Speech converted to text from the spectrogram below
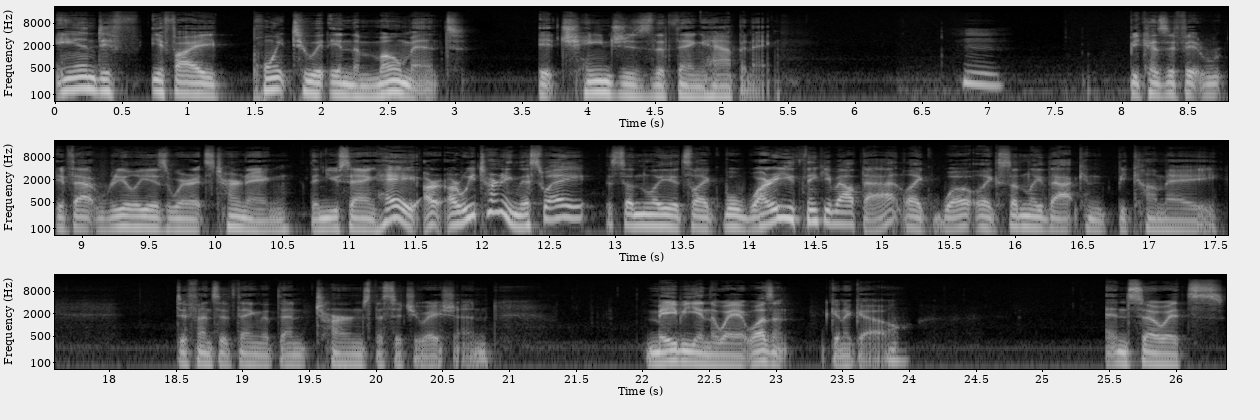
And if if I point to it in the moment, it changes the thing happening. Hmm. Because if it if that really is where it's turning, then you saying, "Hey, are are we turning this way?" Suddenly, it's like, "Well, why are you thinking about that?" Like, well, like suddenly that can become a defensive thing that then turns the situation, maybe in the way it wasn't gonna go. And so it's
